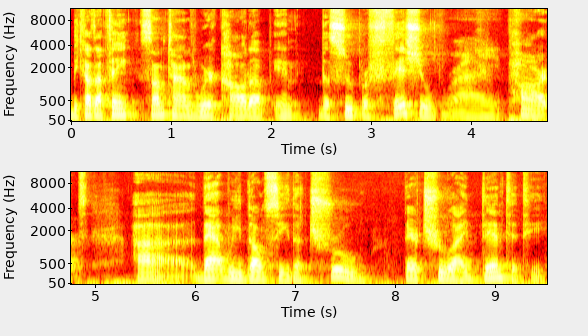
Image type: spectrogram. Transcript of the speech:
because I think sometimes we're caught up in the superficial Right. part uh, that we don't see the true their true identity.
